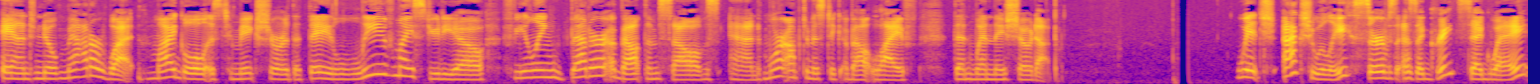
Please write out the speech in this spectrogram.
And no matter what, my goal is to make sure that they leave my studio feeling better about themselves and more optimistic about life than when they showed up which actually serves as a great segue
